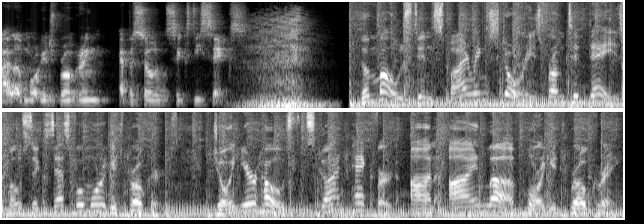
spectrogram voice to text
I Love Mortgage Brokering, episode 66. The most inspiring stories from today's most successful mortgage brokers. Join your host, Scott Peckford, on I Love Mortgage Brokering.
